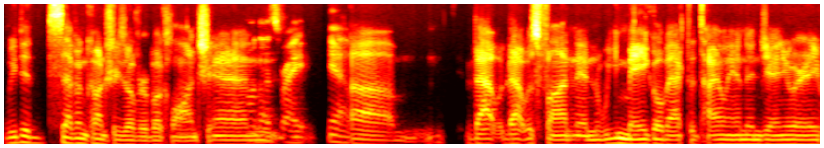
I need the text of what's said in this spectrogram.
We did seven countries over book launch, and oh, that's right. Yeah. Um, that that was fun, and we may go back to Thailand in January.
